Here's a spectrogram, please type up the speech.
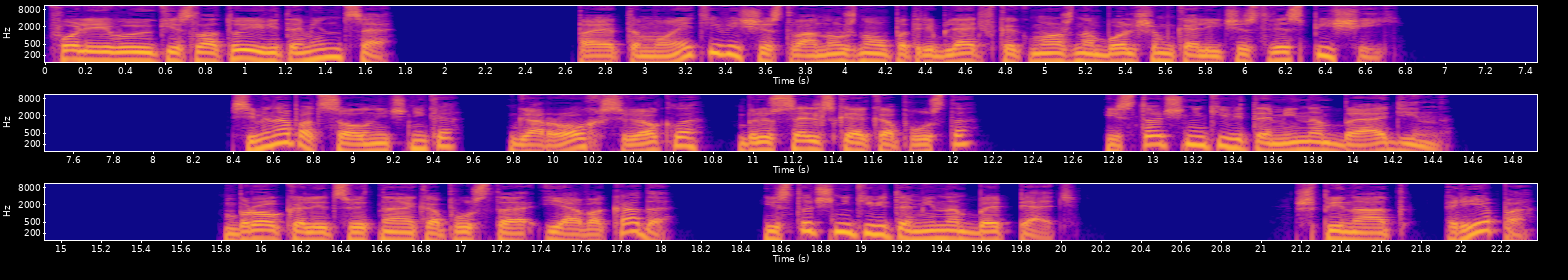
фолиевую кислоту и витамин С. Поэтому эти вещества нужно употреблять в как можно большем количестве с пищей. Семена подсолнечника, горох, свекла, брюссельская капуста – источники витамина В1. Брокколи, цветная капуста и авокадо – источники витамина В5 шпинат, репа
